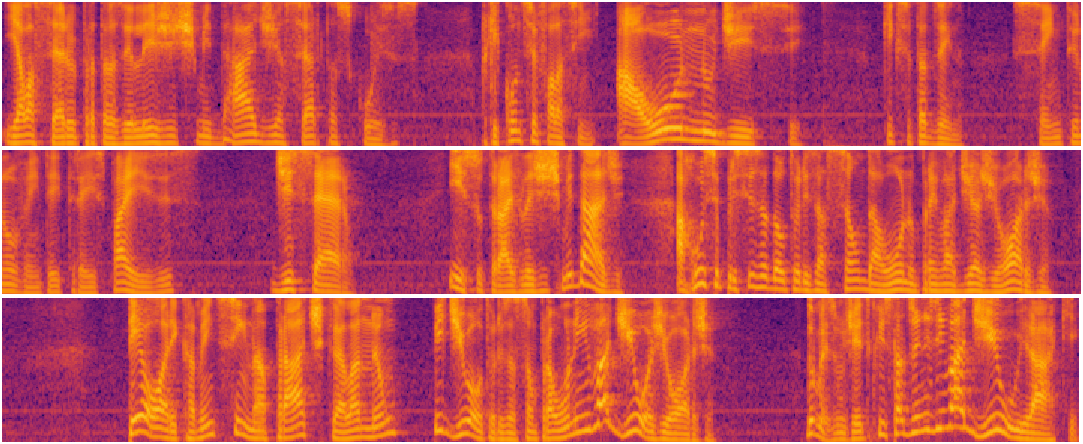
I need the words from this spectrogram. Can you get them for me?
E ela serve para trazer legitimidade a certas coisas. Porque quando você fala assim, a ONU disse, o que, que você está dizendo? 193 países disseram. Isso traz legitimidade. A Rússia precisa da autorização da ONU para invadir a Geórgia? Teoricamente, sim. Na prática, ela não pediu autorização para a ONU e invadiu a Geórgia. Do mesmo jeito que os Estados Unidos invadiu o Iraque.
